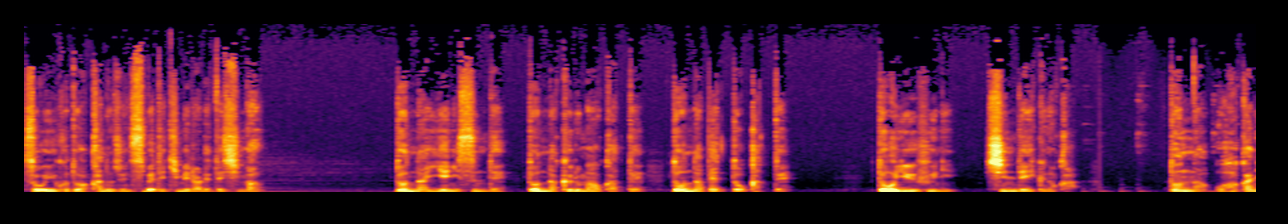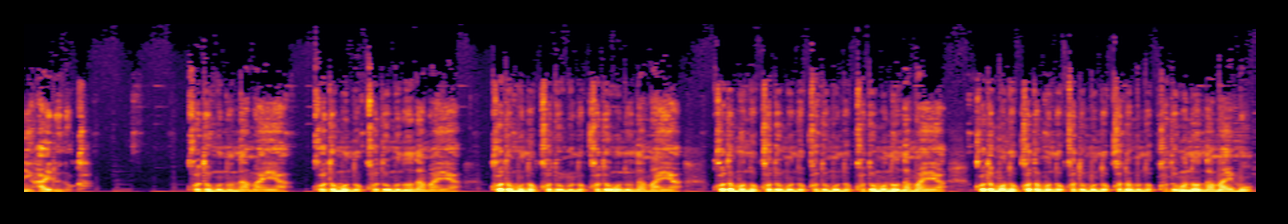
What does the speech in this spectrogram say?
そういうことは彼女に全て決められてしまう。どんな家に住んでどんな車を買ってどんなペットを飼ってどういうふうに死んでいくのかどんなお墓に入るのか子供の名前や子供の子供の名前や子供の子供の子供の名前や子供の子供の子供の子供の名前や子供の子供の子供の子供の子供の名前も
